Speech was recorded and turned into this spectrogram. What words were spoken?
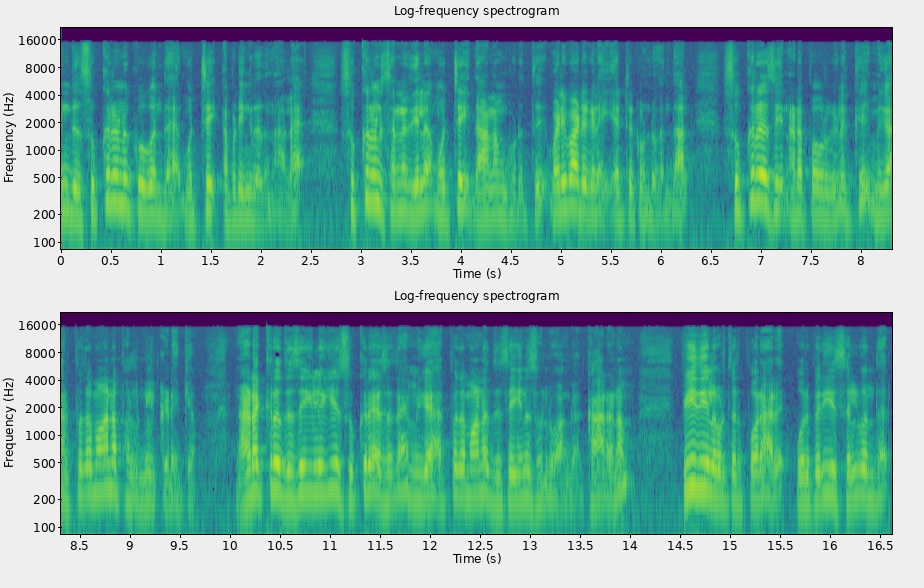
இன்று சுக்கிரனுக்கு உகந்த மொச்சை அப்படிங்கிறதுனால சுக்கரன் சன்னதியில் மொச்சை தானம் கொடுத்து வழிபாடுகளை ஏற்றுக்கொண்டு வந்தால் சுக்கரசை நடப்பவர்களுக்கு மிக அற்புதமான பலன்கள் கிடைக்கும். நடக்கிற திசையிலேயே சுக்கிரேசை தான் மிக அற்புதமான திசைன்னு சொல்லுவாங்க. காரணம் வீதியில் ஒருத்தர் போகிறாரு ஒரு பெரிய செல்வந்தர்.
